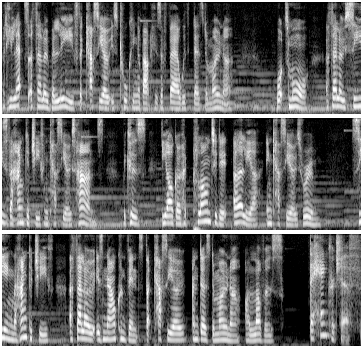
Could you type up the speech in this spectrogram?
but he lets Othello believe that Cassio is talking about his affair with Desdemona. What's more, Othello sees the handkerchief in Cassio's hands because Iago had planted it earlier in Cassio's room. Seeing the handkerchief, Othello is now convinced that Cassio and Desdemona are lovers. The handkerchief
